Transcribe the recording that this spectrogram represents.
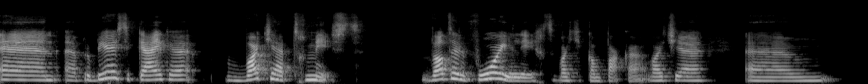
En uh, probeer eens te kijken wat je hebt gemist. Wat er voor je ligt, wat je kan pakken. Wat je, um,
